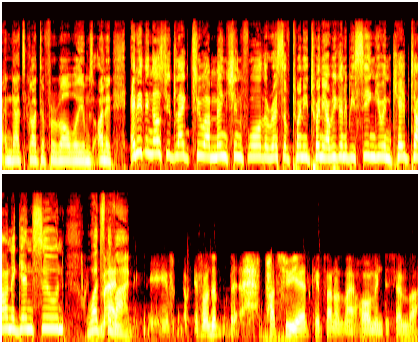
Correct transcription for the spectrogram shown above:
and that's got to Pharrell Williams on it. Anything else you'd like to uh, mention for the rest of 2020? Are we going to be seeing you in Cape Town again soon? What's the vibe? If, if for the past few years, Cape Town was my home in December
